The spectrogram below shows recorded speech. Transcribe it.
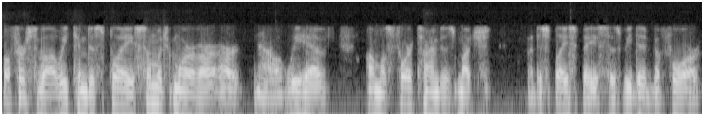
Well, first of all, we can display so much more of our art now. We have almost four times as much uh, display space as we did before.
